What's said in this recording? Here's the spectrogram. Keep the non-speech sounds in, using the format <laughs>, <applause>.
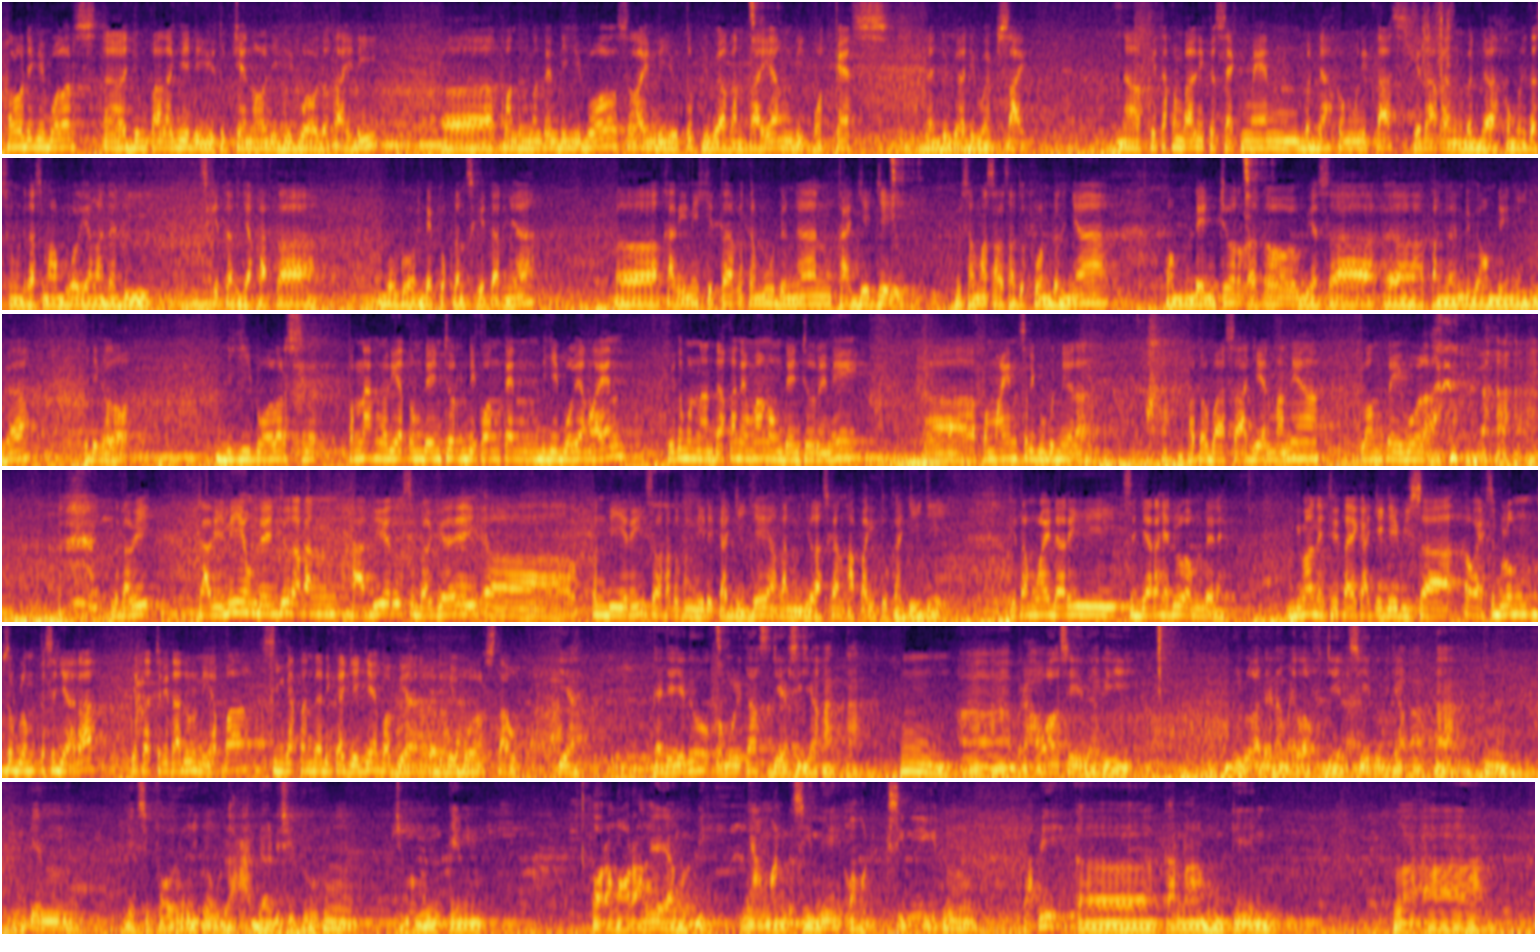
Halo Digiballers, uh, jumpa lagi di YouTube channel digiball.id. Uh, konten-konten Digiball selain di YouTube juga akan tayang di podcast dan juga di website. Nah, kita kembali ke segmen bedah komunitas. Kita akan bedah komunitas-komunitas mabol yang ada di sekitar Jakarta, Bogor, Depok dan sekitarnya. Uh, kali ini kita ketemu dengan KJJ bersama salah satu foundernya Om Dencur atau biasa uh, panggilannya juga Om Denny juga. Jadi kalau Digiballers pernah ngelihat Om Dencur di konten Digiball yang lain, itu menandakan emang Om Dencur ini uh, pemain seribu bendera <laughs> atau bahasa Jermannya lonte bola. <laughs> Tetapi kali ini Om Dencur akan hadir sebagai uh, pendiri, salah satu pendiri KJJ yang akan menjelaskan apa itu KJJ. Kita mulai dari sejarahnya dulu Om Den. Gimana nih ceritanya KJJ bisa Oke, okay, sebelum sebelum ke sejarah, kita cerita dulu nih apa singkatan dari KJJ apa biar DG Bowlers tahu. Iya. KJJ itu komunitas jersey Jakarta. Hmm. Uh, berawal sih dari dulu ada namanya Love Jersey itu di Jakarta. Hmm. Mungkin Jersey Forum juga udah ada di situ. Hmm. Cuma mungkin orang-orangnya yang lebih nyaman ke sini, oh di sini gitu. Hmm. Tapi uh, karena mungkin lah uh,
